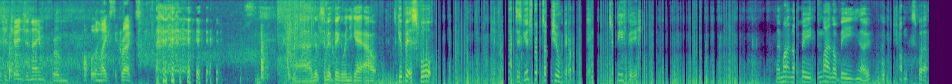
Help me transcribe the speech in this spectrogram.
We should change the name from Poppleton Lakes to Greggs. nah, it looks a bit bigger when you get out. It's a good bit of sport. It's good for a social. Catch a few fish. There might not be, there might not be, you know, all chunks, but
